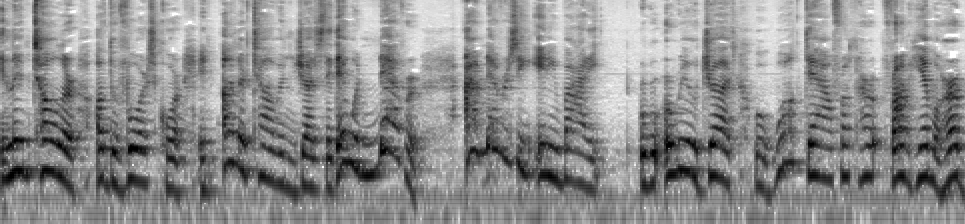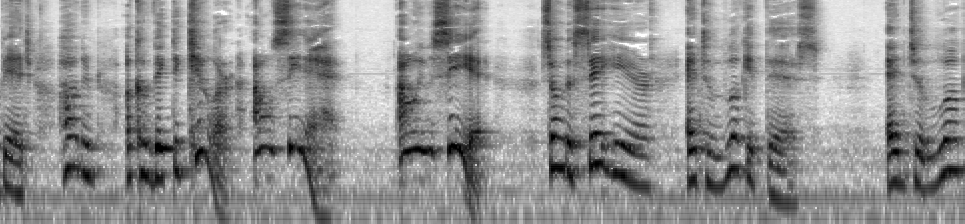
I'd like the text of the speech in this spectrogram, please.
Lynn Toler of divorce court and other television judges they would never, I've never seen anybody, a real judge, will walk down from her, from him or her bench hugging a convicted killer. I don't see that. I don't even see it. So to sit here and to look at this, and to look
